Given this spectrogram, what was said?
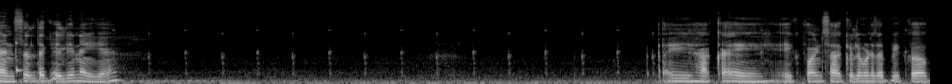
कॅन्सल तर केली नाही आहे हा काय? एक पॉईंट सहा किलोमीटरचा पिकअप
